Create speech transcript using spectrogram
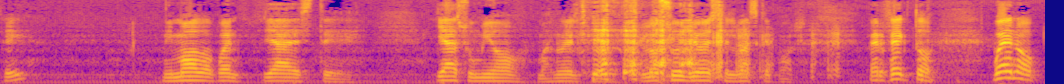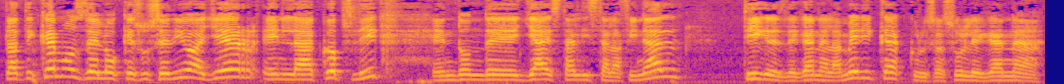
Sí. Ni modo, bueno, ya este ya asumió Manuel que lo suyo es el básquetbol. Perfecto. Bueno, platiquemos de lo que sucedió ayer en la Cups League, en donde ya está lista la final. Tigres le gana al América, Cruz Azul le gana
